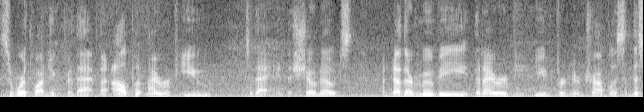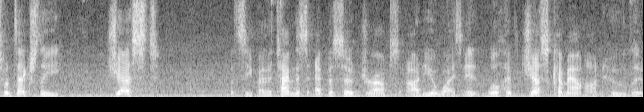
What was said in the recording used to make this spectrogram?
So worth watching for that. But I'll put my review to that in the show notes. Another movie that I reviewed for Nerdtropolis, and this one's actually just let's see. By the time this episode drops, audio wise, it will have just come out on Hulu.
